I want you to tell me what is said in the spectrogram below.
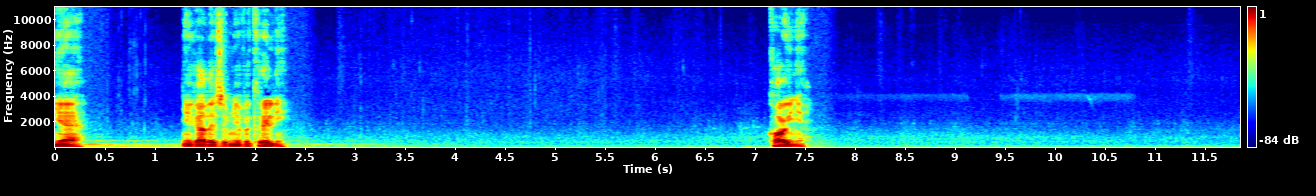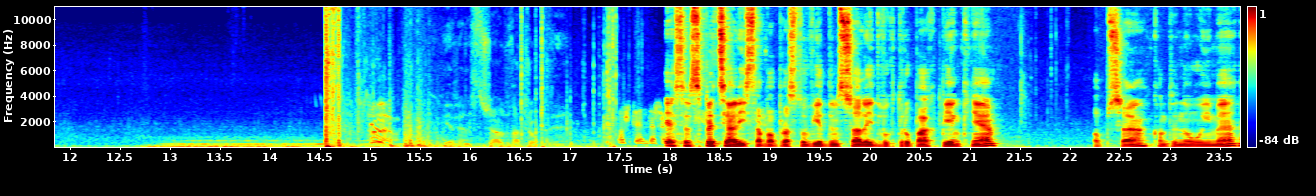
Nie. Nie gadaj, że mnie wykryli. Spokojnie. Ja jestem specjalista po prostu w jednym strzale i dwóch trupach. Pięknie. Dobrze, kontynuujmy.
